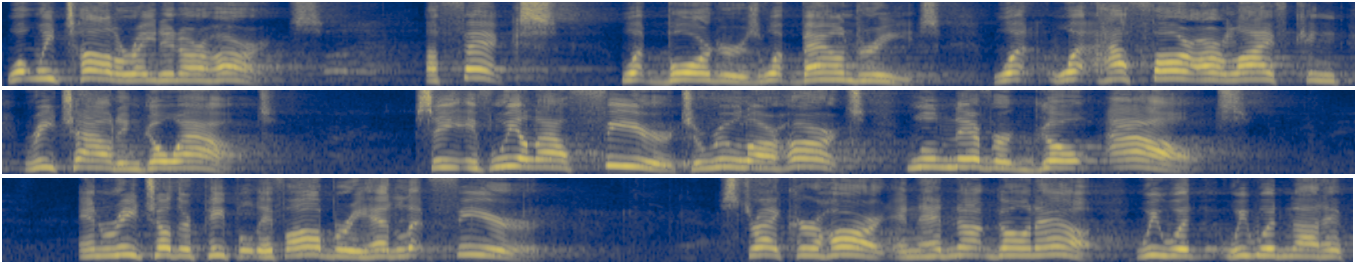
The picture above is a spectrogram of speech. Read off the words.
What we tolerate in our hearts affects what borders, what boundaries, what, what, how far our life can reach out and go out. See, if we allow fear to rule our hearts, we'll never go out and reach other people. If Aubrey had let fear strike her heart and had not gone out, we would, we would not have,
